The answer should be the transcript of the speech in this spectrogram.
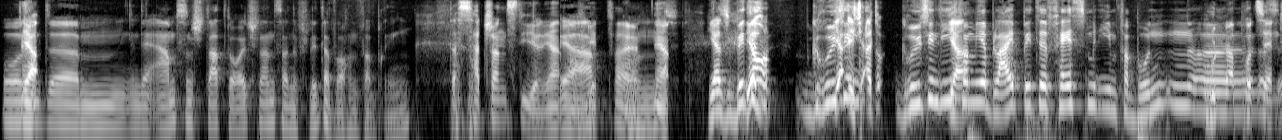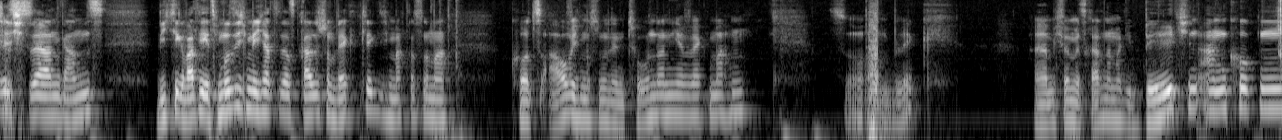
und Ja. ähm, in der ärmsten Stadt Deutschlands seine Flitterwochen verbringen. Das hat schon Stil, ja, Ja, auf jeden Fall. und- Ja. Ja, also bitte Ja, grüß, ihn, ich- also- grüß ihn lieb von mir, bleib bitte fest mit ihm verbunden. Äh, Hundertprozentig. Das ist ja ein ganz wichtiger. Warte, jetzt muss ich mich, ich hatte das gerade schon weggeklickt, ich mache das nochmal kurz auf. Ich muss nur den Ton dann hier wegmachen. So, Augenblick. Ähm, ich will mir jetzt gerade nochmal die Bildchen angucken.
